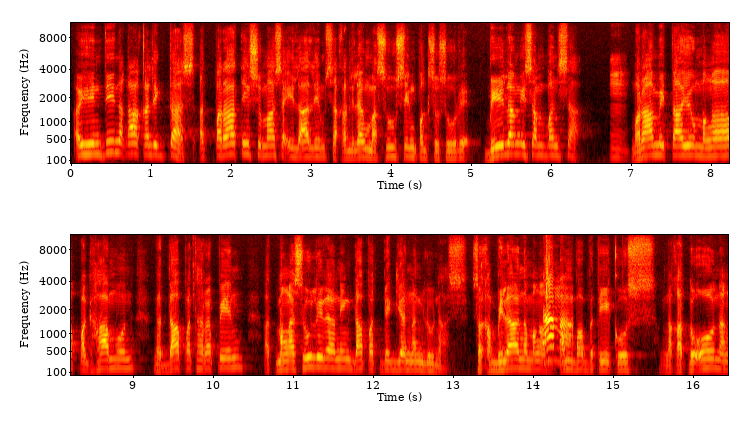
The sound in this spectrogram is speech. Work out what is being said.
ay hindi nakakaligtas at parating sumasa ilalim sa kanilang masusing pagsusuri. Bilang isang bansa, Mm. marami tayong mga paghamon na dapat harapin at mga suliraning dapat bigyan ng lunas. Sa kabila ng mga Tama. pambabatikos, nakatuon ang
